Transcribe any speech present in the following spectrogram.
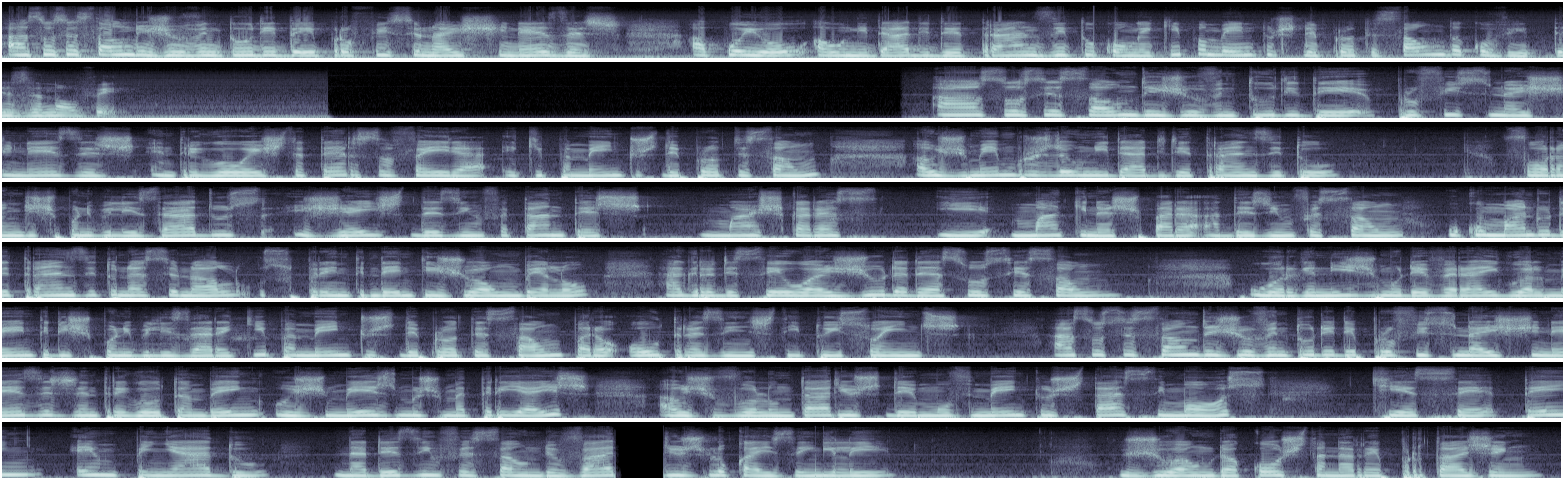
A Associação de Juventude de Profissionais Chineses apoiou a unidade de trânsito com equipamentos de proteção da Covid-19. A Associação de Juventude de Profissionais Chineses entregou esta terça-feira equipamentos de proteção aos membros da unidade de trânsito. Foram disponibilizados géis desinfetantes, máscaras e máquinas para a desinfecção. O Comando de Trânsito Nacional, o Superintendente João Belo, agradeceu a ajuda da associação. O organismo deverá igualmente disponibilizar equipamentos de proteção para outras instituições. A Associação de Juventude de Profissionais Chineses entregou também os mesmos materiais aos voluntários de movimentos Tassimos, que se têm empenhado na desinfecção de vários locais em Dili. João da Costa na reportagem.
